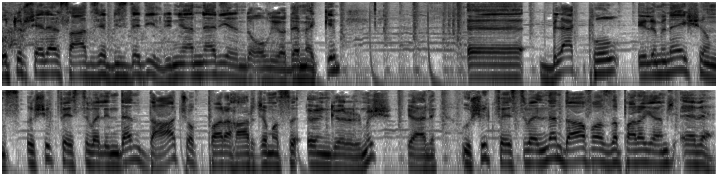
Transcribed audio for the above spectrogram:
bu tür şeyler sadece bizde değil dünyanın her yerinde oluyor demek ki. Ee, Blackpool Illuminations Işık Festivali'nden daha çok para harcaması öngörülmüş. Yani Işık Festivali'nden daha fazla para gelmiş eve.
